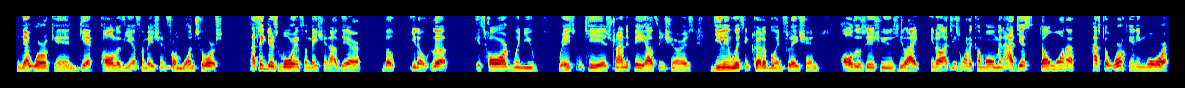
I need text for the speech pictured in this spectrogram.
network and get all of your information from one source. I think there's more information out there, but you know, look, it's hard when you raising kids, trying to pay health insurance, dealing with incredible inflation, all those issues. You're like, you know, I just want to come home and I just don't want to have to work anymore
